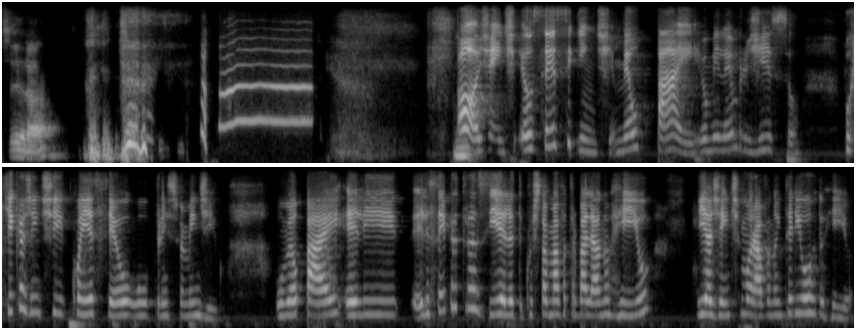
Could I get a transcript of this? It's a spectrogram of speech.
Será? Ó, gente, eu sei o seguinte, meu pai, eu me lembro disso. Por que, que a gente conheceu o Príncipe Mendigo? O meu pai, ele, ele sempre trazia, ele costumava trabalhar no Rio e a gente morava no interior do Rio.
